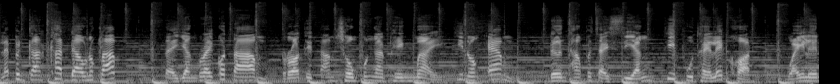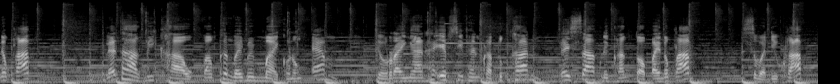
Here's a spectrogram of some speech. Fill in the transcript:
และเป็นการคาดเดานะครับ แต่อย่างไรก็ตาม รอติดตามชมผลงานเพลงใหม่ที่น้องแอม เดินทางไปจ่ายเสียงที่ภูไทยเลคคอร์ดไว้เลยนะครับ และถ้าหากมีข่าวความเคลื่อนไหวใหม่ๆของน้องแอม จะรายงานให้ FC แฟนคลับทุกท่านได้ทราบในครั้งต่อไปนะครับ สวัสดีครับ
